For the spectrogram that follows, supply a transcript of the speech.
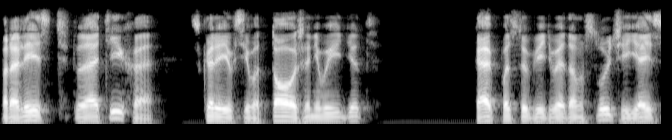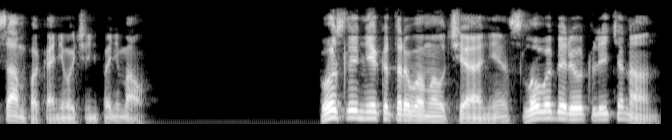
Пролезть туда тихо, скорее всего, тоже не выйдет. Как поступить в этом случае, я и сам пока не очень понимал. После некоторого молчания слово берет лейтенант.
